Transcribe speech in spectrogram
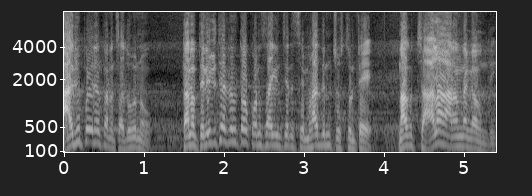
ఆగిపోయిన తన చదువును తన తెలివితేటలతో కొనసాగించిన సింహాద్రిని చూస్తుంటే నాకు చాలా ఆనందంగా ఉంది.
